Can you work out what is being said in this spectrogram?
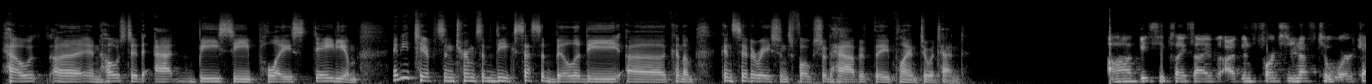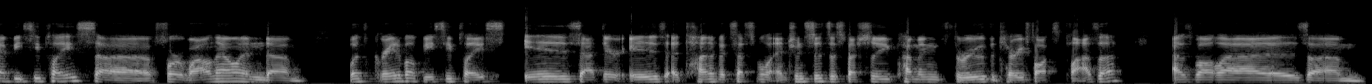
housed uh, and hosted at BC Place Stadium. Any tips in terms of the accessibility uh, kind of considerations folks should have if they plan to attend? Uh, BC Place, I've, I've been fortunate enough to work at BC Place uh, for a while now. And um, what's great about BC Place is that there is a ton of accessible entrances, especially coming through the Terry Fox Plaza, as well as um,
